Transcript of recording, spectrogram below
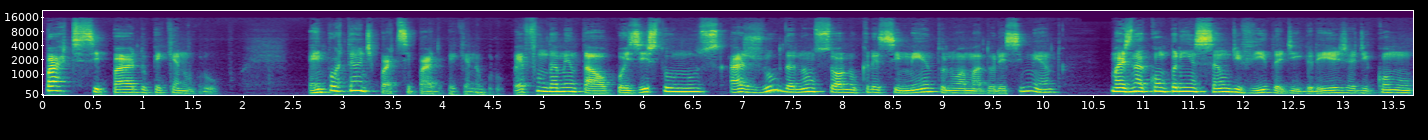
participar do pequeno grupo. É importante participar do pequeno grupo, é fundamental, pois isto nos ajuda não só no crescimento, no amadurecimento, mas na compreensão de vida de igreja, de como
